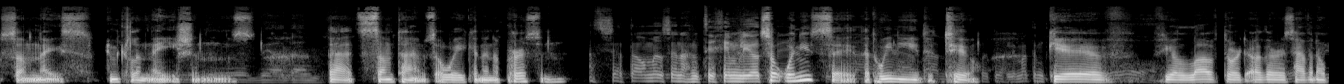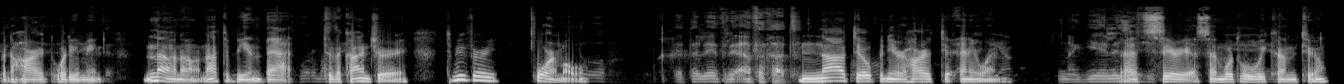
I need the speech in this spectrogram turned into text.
some nice inclinations that sometimes awaken in a person. So when you say that we need to give your love toward others, have an open heart, what do you mean? No, no, not to be in that. To the contrary, to be very formal. Not to open your heart to anyone. That's serious. And what will we come to?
